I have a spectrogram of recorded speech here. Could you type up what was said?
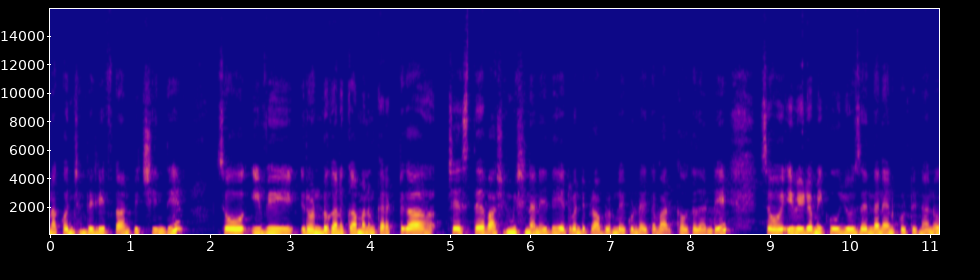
నాకు కొంచెం రిలీఫ్గా అనిపించింది. సో ఇవి రెండు కనుక మనం కరెక్ట్గా చేస్తే వాషింగ్ మిషన్ అనేది ఎటువంటి ప్రాబ్లం లేకుండా అయితే వర్క్ అవుతుందండి. సో ఈ వీడియో మీకు యూజ్ అయిందని అనుకుంటున్నాను.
